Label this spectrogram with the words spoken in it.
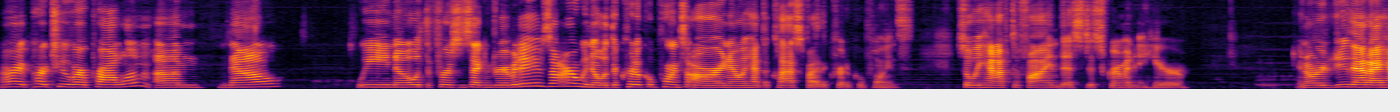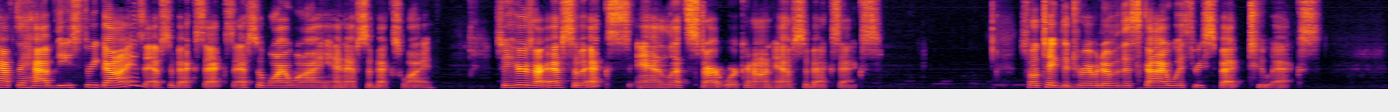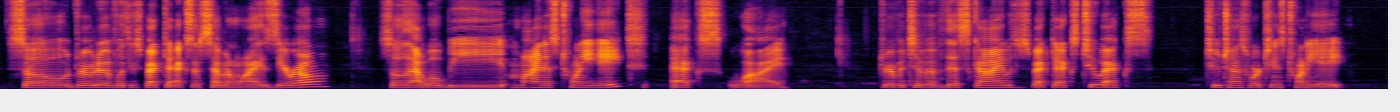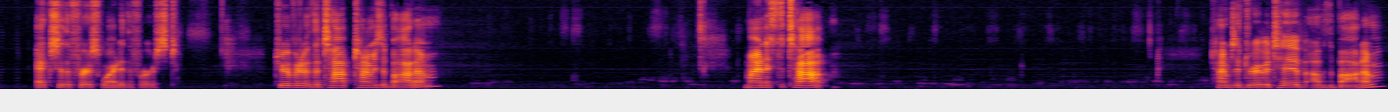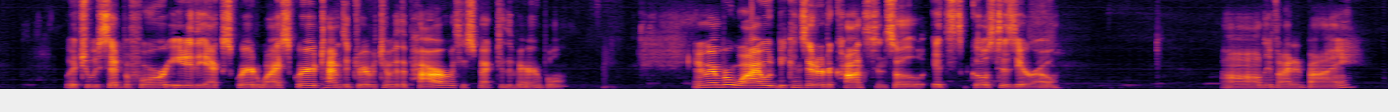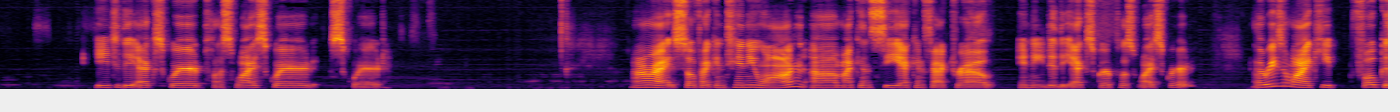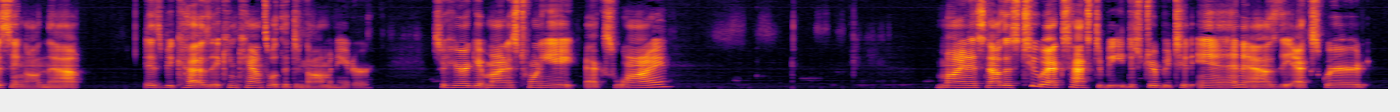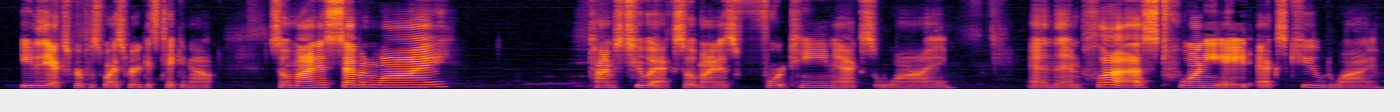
All right, part two of our problem. Um, now we know what the first and second derivatives are. We know what the critical points are. And now we have to classify the critical points. So we have to find this discriminant here. In order to do that, I have to have these three guys, f sub xx, f sub yy, and f sub xy. So here's our f sub x, and let's start working on f sub xx. So I'll take the derivative of this guy with respect to x. So derivative with respect to x of 7y is 0. So that will be minus 28xy. Derivative of this guy with respect to x, 2x. 2 times 14 is 28. x to the first, y to the first. Derivative of the top times the bottom. Minus the top. Times the derivative of the bottom which we said before, e to the x squared y squared times the derivative of the power with respect to the variable. And remember, y would be considered a constant, so it goes to 0. All divided by e to the x squared plus y squared squared. All right, so if I continue on, um, I can see I can factor out in e to the x squared plus y squared. The reason why I keep focusing on that is because it can cancel with the denominator. So here I get minus 28xy minus, now this 2x has to be distributed in as the x squared, e to the x squared plus y squared gets taken out. So minus 7y times 2x, so minus 14xy. And then plus 28x cubed y.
